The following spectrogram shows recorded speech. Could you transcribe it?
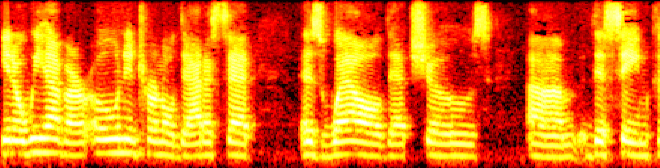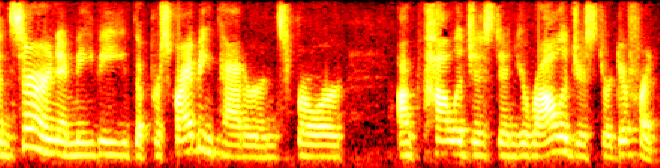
You know, we have our own internal data set as well that shows um, same concern, and maybe the prescribing patterns for oncologists and urologists are different.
